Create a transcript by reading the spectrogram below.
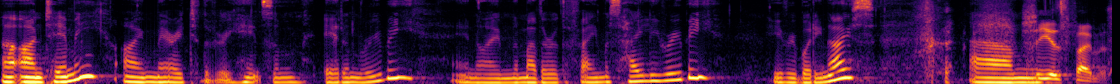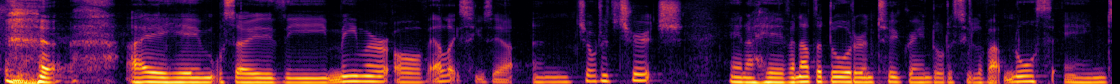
Uh, I'm Tammy. I'm married to the very handsome Adam Ruby, and I'm the mother of the famous Hayley Ruby, everybody knows. Um, she is famous. I am also the mimer of Alex, who's out in Children's Church. And I have another daughter and two granddaughters who live up north, and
